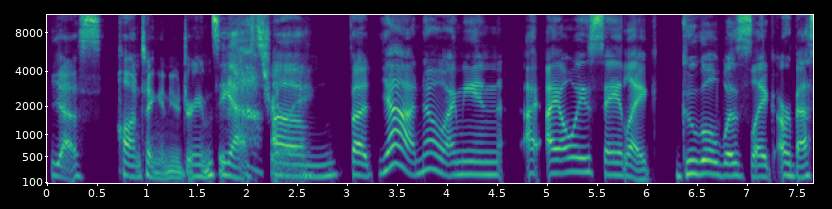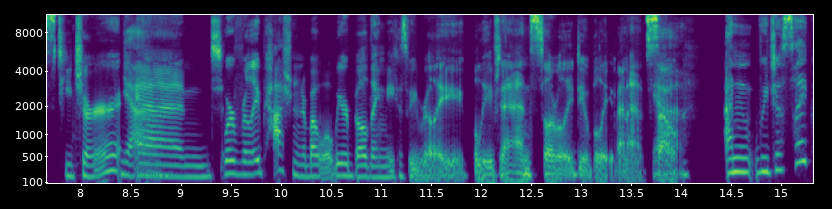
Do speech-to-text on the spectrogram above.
yes. Haunting in your dreams. Yes, truly. Um, but yeah, no, I mean, I, I always say like Google was like our best teacher. Yeah. And we're really passionate about what we were building because we really believed in it and still really do believe in it. So, and we just like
